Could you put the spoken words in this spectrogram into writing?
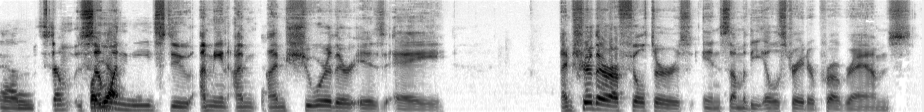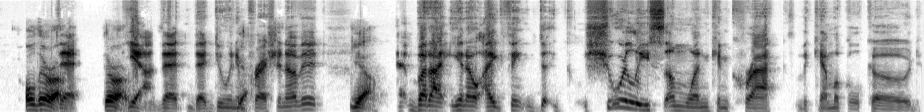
And some someone yeah. needs to. I mean, I'm I'm sure there is a. I'm sure there are filters in some of the Illustrator programs. Oh, there are. That, there are. Yeah, that that do an yeah. impression of it. Yeah. But I, you know, I think th- surely someone can crack the chemical code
